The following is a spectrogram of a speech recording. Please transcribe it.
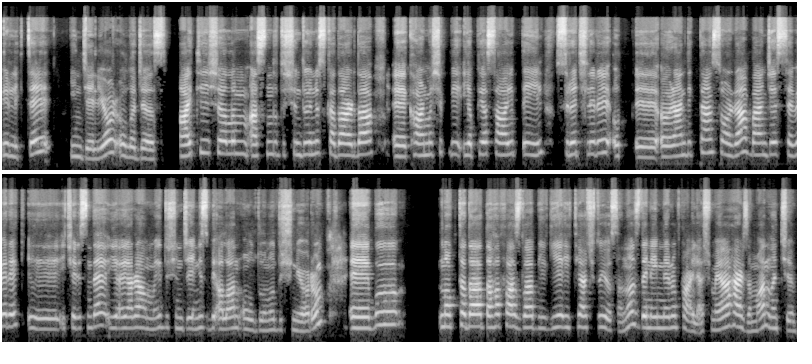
birlikte inceliyor olacağız. IT işe alım aslında düşündüğünüz kadar da e, karmaşık bir yapıya sahip değil. Süreçleri e, öğrendikten sonra bence severek e, içerisinde yer almayı düşüneceğiniz bir alan olduğunu düşünüyorum. E, bu noktada daha fazla bilgiye ihtiyaç duyuyorsanız deneyimlerimi paylaşmaya her zaman açığım.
